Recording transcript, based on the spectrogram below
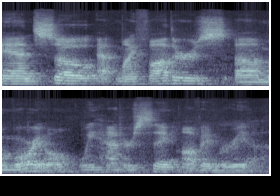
And so at my father's uh, memorial, we had her sing Ave Maria.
